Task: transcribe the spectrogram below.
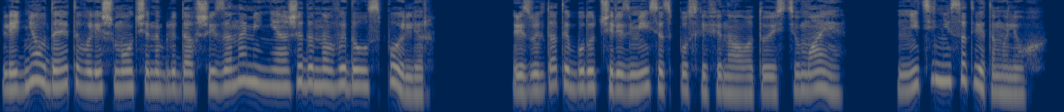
Леднев, до этого лишь молча наблюдавший за нами, неожиданно выдал спойлер. Результаты будут через месяц после финала, то есть в мае. Не тяни с ответом, Илюх.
